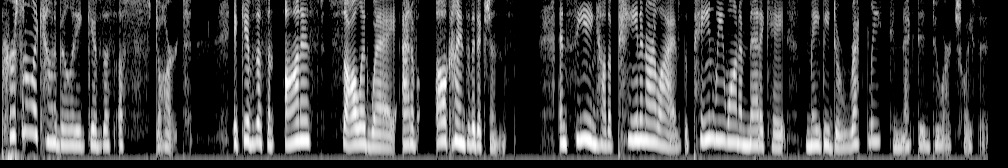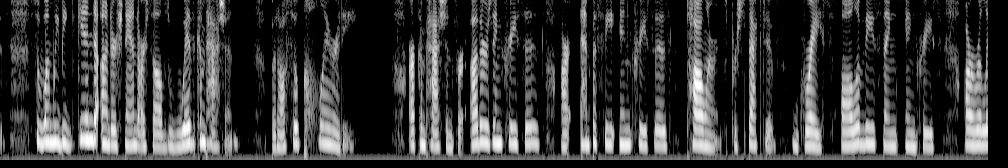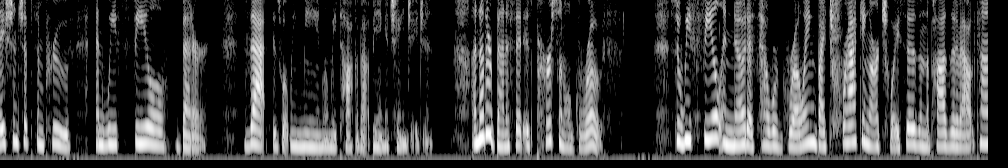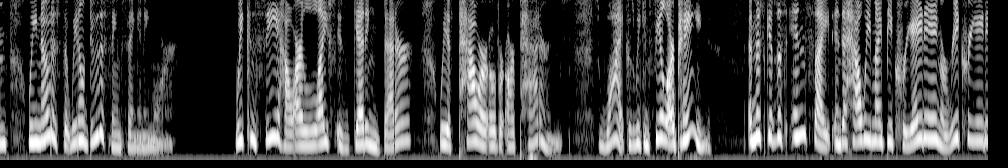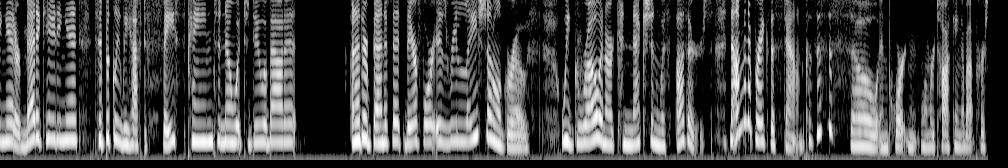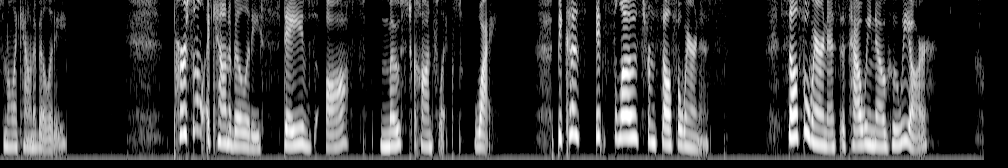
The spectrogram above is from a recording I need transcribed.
Personal accountability gives us a start. It gives us an honest, solid way out of all kinds of addictions and seeing how the pain in our lives, the pain we want to medicate, may be directly connected to our choices. So when we begin to understand ourselves with compassion, but also clarity, our compassion for others increases, our empathy increases, tolerance, perspective, grace, all of these things increase, our relationships improve, and we feel better. That is what we mean when we talk about being a change agent. Another benefit is personal growth. So we feel and notice how we're growing by tracking our choices and the positive outcomes. We notice that we don't do the same thing anymore. We can see how our life is getting better. We have power over our patterns. So why? Because we can feel our pain. And this gives us insight into how we might be creating or recreating it or medicating it. Typically, we have to face pain to know what to do about it. Another benefit, therefore, is relational growth. We grow in our connection with others. Now, I'm going to break this down because this is so important when we're talking about personal accountability. Personal accountability staves off most conflicts. Why? Because it flows from self awareness. Self awareness is how we know who we are,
